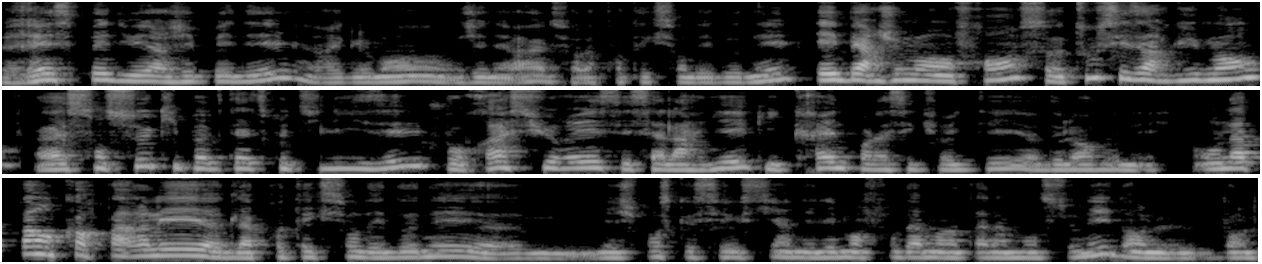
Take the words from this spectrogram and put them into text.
respect du RGPD, règlement général sur la protection des données, hébergement en France, tous ces arguments euh, sont ceux qui peuvent être utilisés pour rassurer ces salariés qui craignent pour la sécurité euh, de leurs données. On n'a pas encore parlé euh, de la protection des données, mais je pense que c'est aussi un élément fondamental à mentionner dans le, dans le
